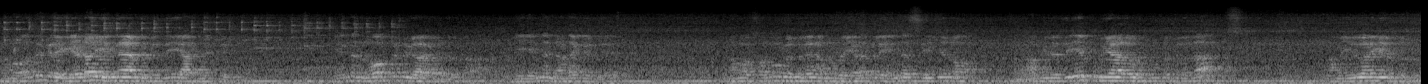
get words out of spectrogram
நம்ம வந்திருக்கிற இடம் என்ன அப்படின்றது யாருமே தெரியும் என்ன நோக்கத்துக்காக வந்திருக்கோம்? இங்கே என்ன நடக்குது? நம்ம சமூகத்தில் நம்மளுடைய இடத்துல என்ன செய்யணும் அப்படின்றதையே புரியாத ஒரு கூட்டத்தில் தான் நம்ம இதுவரைக்கும் இருந்திருக்கோம்.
